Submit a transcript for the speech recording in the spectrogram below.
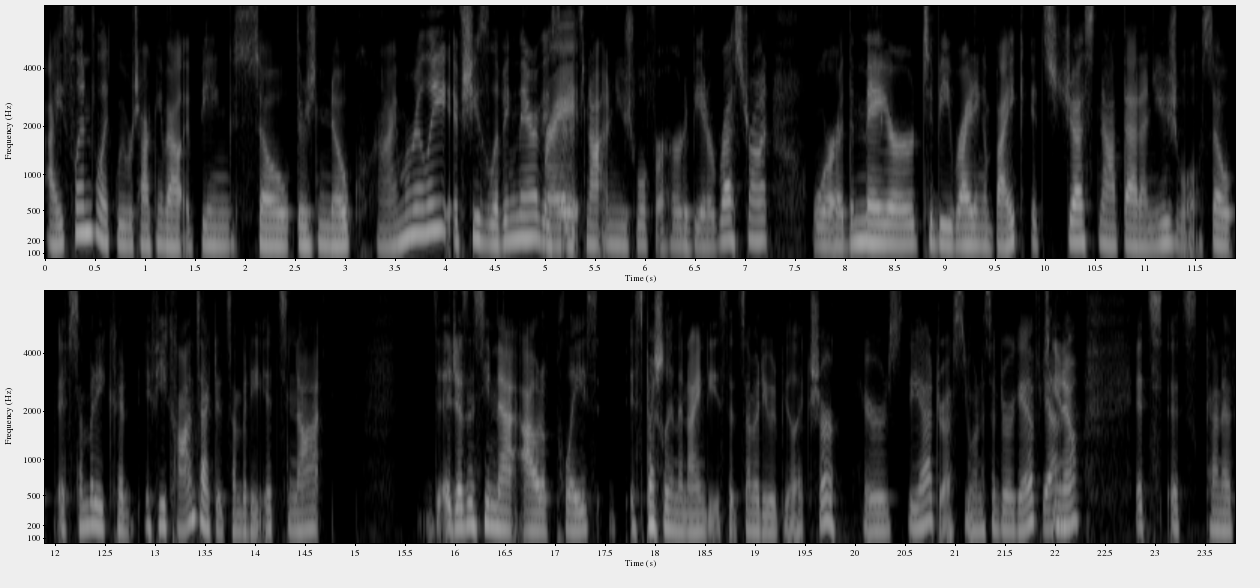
Iceland, like we were talking about it being so there's no crime really. If she's living there, they said Right. it's not unusual for her to be at a restaurant or the mayor to be riding a bike. It's just not that unusual. So if somebody could if he contacted somebody, it's not it doesn't seem that out of place, especially in the 90s, that somebody would be like, sure, here's the address. You want to send her a gift? Yeah. You know, it's it's kind of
